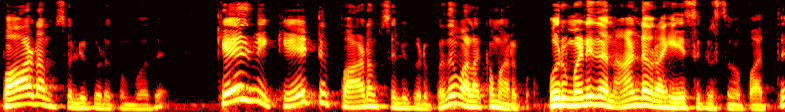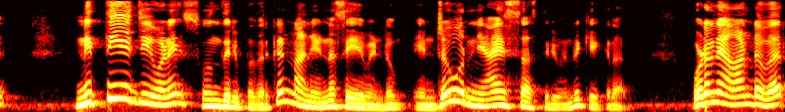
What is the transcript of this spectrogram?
பாடம் சொல்லிக் கொடுக்கும்போது கேள்வி கேட்டு பாடம் சொல்லிக் கொடுப்பது வழக்கமாக இருக்கும். ஒரு மனிதன் ஆண்டவராக இயேசு கிறிஸ்துவை பார்த்து நித்திய ஜீவனை சுதந்திரிப்பதற்கு நான் என்ன செய்ய வேண்டும்? என்று ஒரு நியாயசாஸ்திரி வந்து கேட்குறார். உடனே ஆண்டவர்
